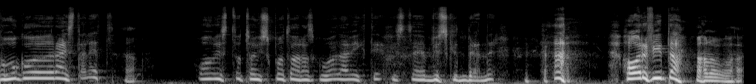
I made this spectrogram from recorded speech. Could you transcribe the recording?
Våg å reise deg litt. Ja. Og hvis du tar husk på å ta av deg skoa, det er viktig hvis det, busken brenner. Ha det fint, da! Ha det bra.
